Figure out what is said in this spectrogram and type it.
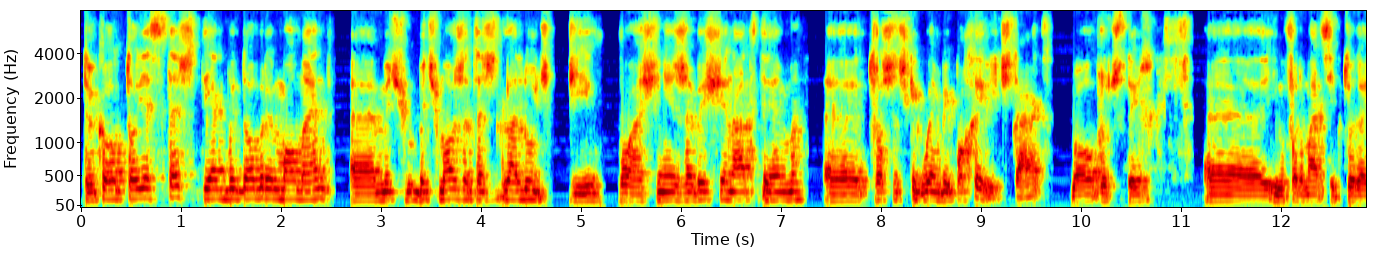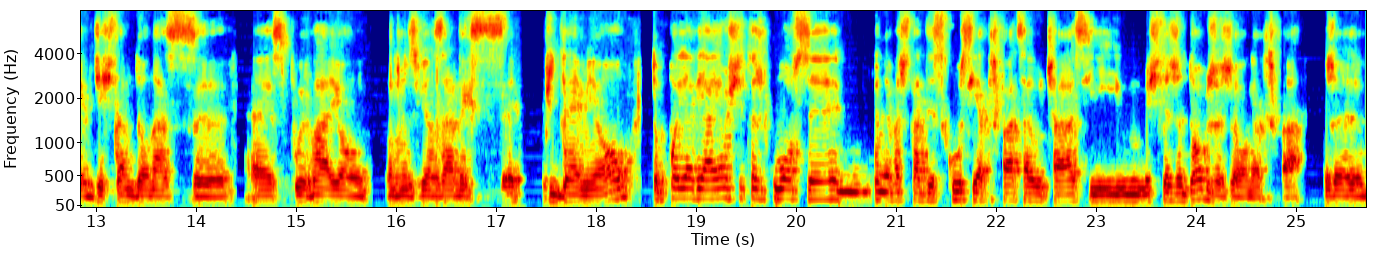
Tylko to jest też jakby dobry moment, e, być, być może też dla ludzi właśnie, żeby się nad tym e, troszeczkę głębiej pochylić, tak? Bo oprócz tych e, informacji, które gdzieś tam do nas e, spływają m, związanych z epidemią, to pojawiają się też głosy, ponieważ ta dyskusja trwa cały czas i myślę, że dobrze, że ona trwa, że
